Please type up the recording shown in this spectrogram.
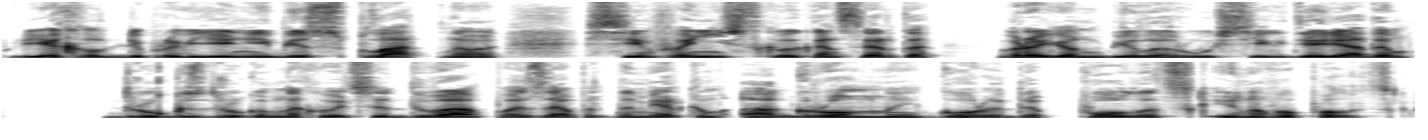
приехал для проведения бесплатного симфонического концерта в район Беларуси, где рядом друг с другом находятся два по западным меркам огромные города — Полоцк и Новополоцк.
